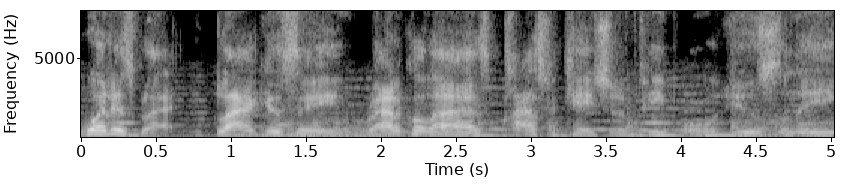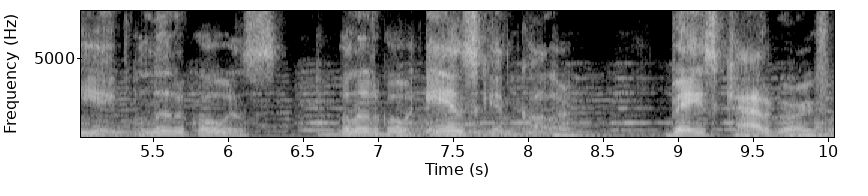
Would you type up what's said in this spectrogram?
what is black? Black is a radicalized classification of people, usually a political is political and skin color based category for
